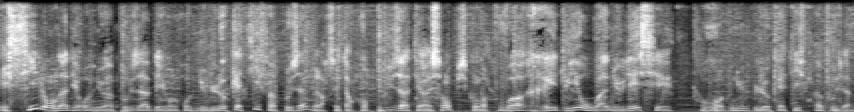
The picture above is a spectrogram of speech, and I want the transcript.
Et si l'on a des revenus imposables, des revenus locatifs imposables, alors c'est encore plus intéressant puisqu'on va pouvoir réduire ou annuler ces revenus locatifs imposables.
